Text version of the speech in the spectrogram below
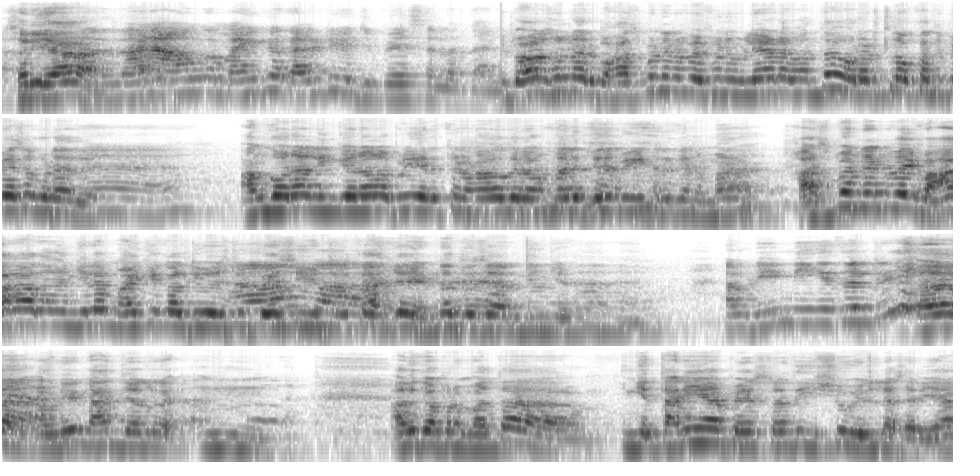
சரியா? ஆனா அவங்க மைக்க கழட்டி வச்சு பேசல தானே. இப்ப சொல்றாரு ஹஸ்பண்ட் அண்ட் ஒய்ஃப் விளையாட வந்தா ஒரு இடத்துல உட்காந்து பேசக்கூடாது. அங்க ஒரு ஆள் இங்க ஒரு ஆள் அப்படியே இருக்கணும் நவகிற மாதிரி திரும்பிட்டு இருக்கணுமா? ஹஸ்பண்ட் அண்ட் ஒய்ஃப் ஆகாதவங்கள மைக்க கழட்டி வச்சுட்டு பேசிட்டு இருக்காங்க. என்னது சார் நீங்க? அப்படின்னு நீங்க சொல்றீங்க. அப்படின்னு நான் சொல்றேன். அதுக்கப்புறம் பார்த்தா இங்க தனியா பேசுறது இஷ்யூ இல்ல சரியா?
